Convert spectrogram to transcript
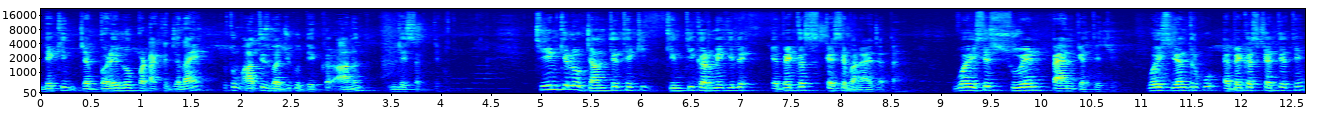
लेकिन जब बड़े लोग पटाखे जलाएँ तो तुम आतिशबाजी को देखकर आनंद ले सकते हो। चीन के लोग जानते थे कि गिनती करने के लिए एबेकस कैसे बनाया जाता है। वह इसे सुएन पैन कहते थे। वह इस यंत्र को एबेकस कहते थे।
